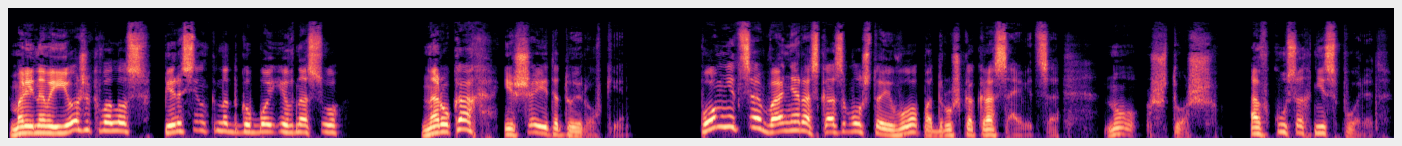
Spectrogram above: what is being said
Малиновый ежик волос, пирсинг над губой и в носу, на руках и шее татуировки. Помнится, Ваня рассказывал, что его подружка красавица. Ну что ж, о вкусах не спорят.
